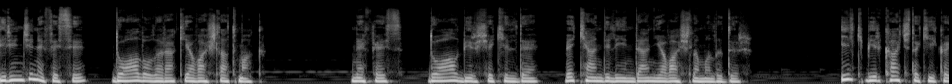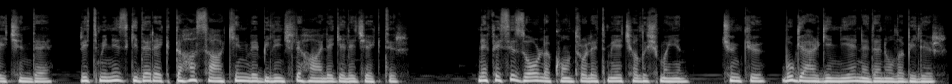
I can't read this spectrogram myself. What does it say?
Birinci nefesi doğal olarak yavaşlatmak. Nefes doğal bir şekilde ve kendiliğinden yavaşlamalıdır. İlk birkaç dakika içinde ritminiz giderek daha sakin ve bilinçli hale gelecektir. Nefesi zorla kontrol etmeye çalışmayın çünkü bu gerginliğe neden olabilir.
